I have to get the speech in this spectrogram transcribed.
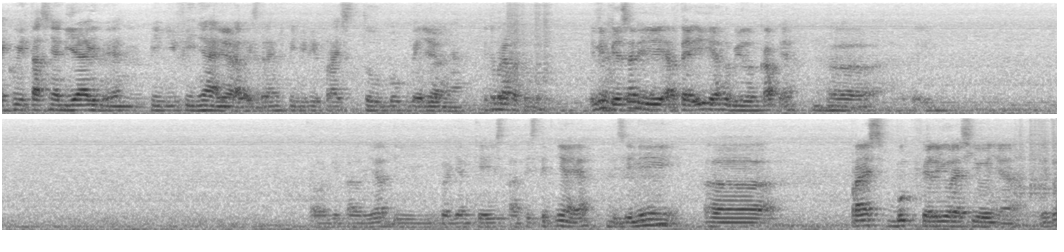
ekuitasnya dia gitu ya, Hmm. PBV-nya Iya, kalau iya. istilahnya PBV price to book value-nya. Itu berapa tuh? bro? Ini biasa di RTI ya lebih lengkap ya. Hmm. Eh, RTI. Kalau kita lihat di bagian case statistiknya ya, di Hmm. sini eh, price book value ratio-nya itu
